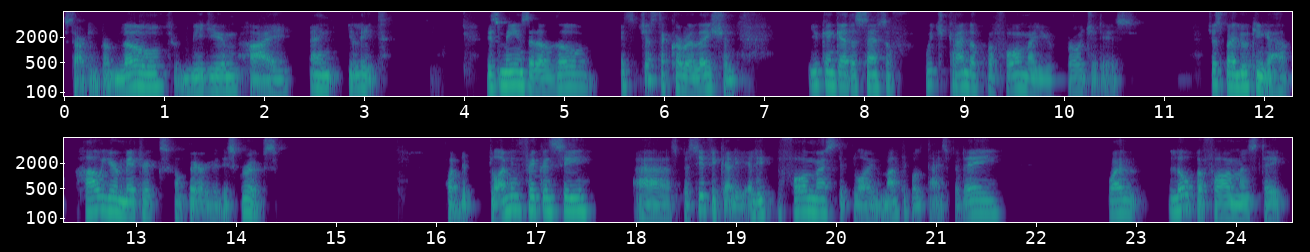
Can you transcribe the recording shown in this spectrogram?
starting from low through medium, high, and elite. This means that although it's just a correlation, you can get a sense of which kind of performer your project is just by looking at how your metrics compare to these groups. For deployment frequency, uh, specifically, elite performers deploy multiple times per day, while low performers take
